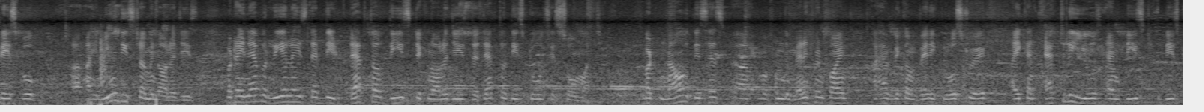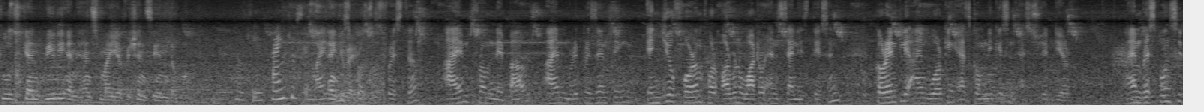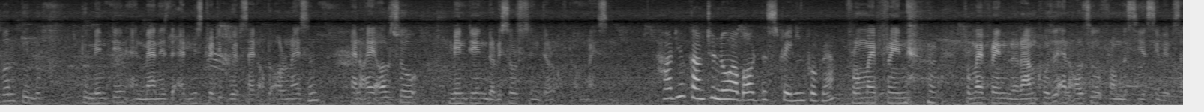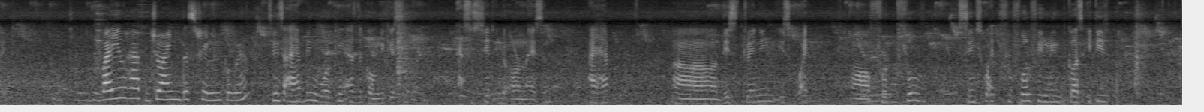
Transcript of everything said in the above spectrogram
Facebook. Uh, I knew these terminologies, but I never realized that the depth of these technologies, the depth of these tools is so much. But now this has, uh, from the management point, I have become very close to it. I can actually use, and these these tools can really enhance my efficiency in the work. Okay, thank you, sir. My Thank name you is very much. Prasus I am from Nepal. I am representing NGO Forum for Urban Water and Sanitation. Currently, I am working as communication associate there. I am responsible to look to maintain and manage the administrative website of the organization, and I also maintain the resource center of the organization. How do you come to know about this training program? From my friend, from my friend Ram Khoja, and also from the CSE website. Why you have joined this training program? Since I have been working as the communication associate in the organization, I have this training is quite uh, fruitful. Seems quite fruitful for me because it is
